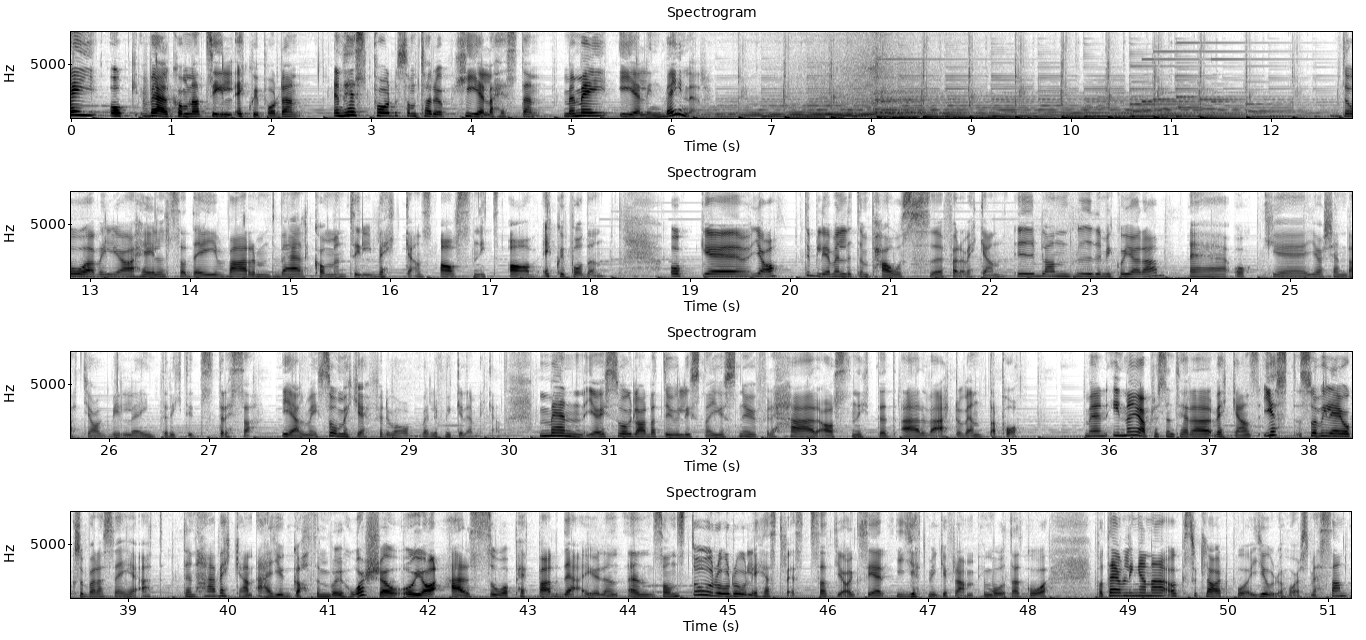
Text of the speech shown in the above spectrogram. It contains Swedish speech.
Hej och välkomna till Equipodden. En hästpodd som tar upp hela hästen. Med mig, Elin Weiner. Då vill jag hälsa dig varmt välkommen till veckans avsnitt av Equipodden. Och eh, ja, det blev en liten paus eh, förra veckan. Ibland blir det mycket att göra eh, och eh, jag kände att jag ville inte riktigt stressa ihjäl mig så mycket för det var väldigt mycket den veckan. Men jag är så glad att du lyssnar just nu för det här avsnittet är värt att vänta på. Men innan jag presenterar veckans gäst så vill jag också bara säga att den här veckan är ju Gothenburg Horse Show och jag är så peppad. Det är ju en, en sån stor och rolig hästfest så att jag ser jättemycket fram emot att gå på tävlingarna och såklart på Eurohorse-mässan.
